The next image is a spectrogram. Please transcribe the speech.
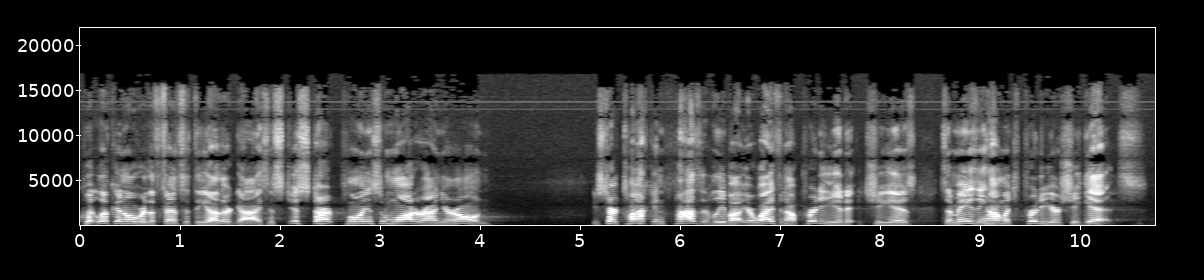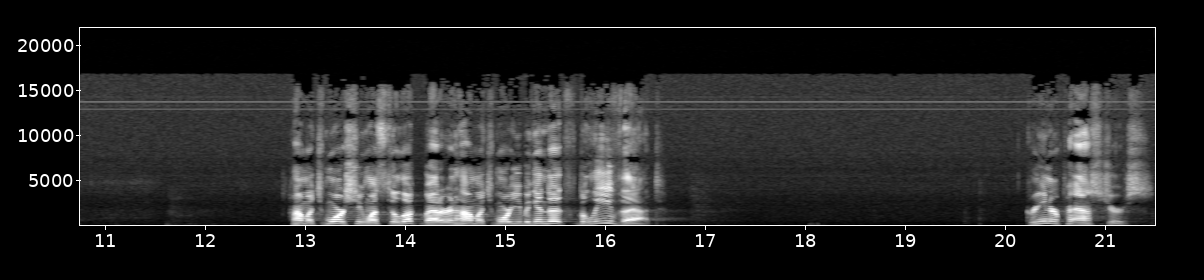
Quit looking over the fence at the other guys and just start pouring some water on your own. You start talking positively about your wife and how pretty she is. It's amazing how much prettier she gets. How much more she wants to look better, and how much more you begin to believe that. Greener pastures.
